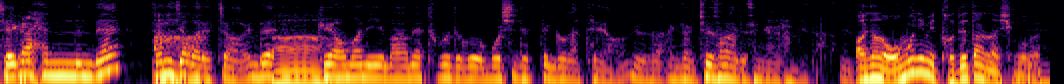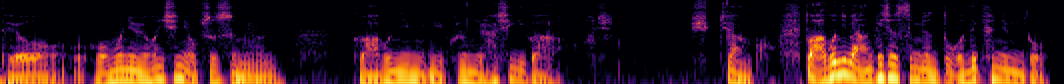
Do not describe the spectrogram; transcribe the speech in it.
제가 했는데 전 아. 잊어버렸죠. 근데 아. 그 어머니 마음에 두고두고 못이 됐던 것 같아요. 그래서 항상 죄송하게 생각을 합니다. 아, 나는 어머님이 더 대단하신 것 네. 같아요. 어머님이 헌신이 없었으면 그 아버님이 그런 일 하시기가 쉽지 않고 또 아버님이 안 계셨으면 또 원 대표님도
